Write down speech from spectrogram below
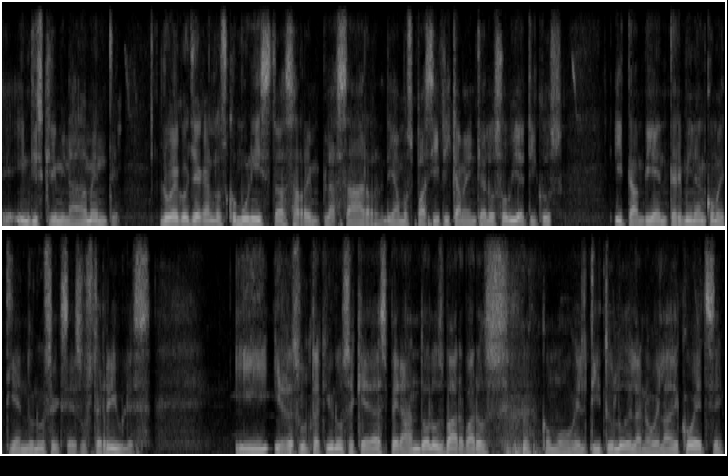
eh, indiscriminadamente. Luego llegan los comunistas a reemplazar, digamos, pacíficamente a los soviéticos y también terminan cometiendo unos excesos terribles. Y, resulta que uno se queda esperando a los bárbaros, como el título de la novela de Coetze,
